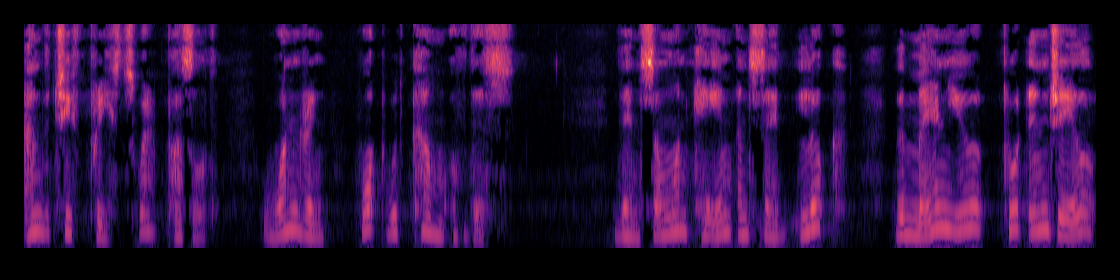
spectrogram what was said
and the chief priests were puzzled, wondering what would come of this. Then someone came and said, Look, the men you put in jail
